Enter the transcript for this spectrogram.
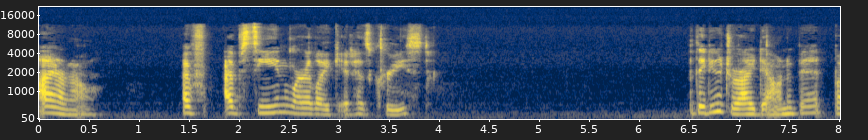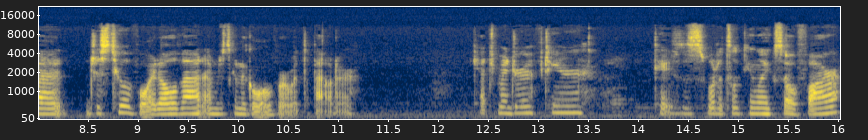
I don't know. I've I've seen where like it has creased. But they do dry down a bit, but just to avoid all that, I'm just going to go over with the powder. Catch my drift here? Okay, so this is what it's looking like so far.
